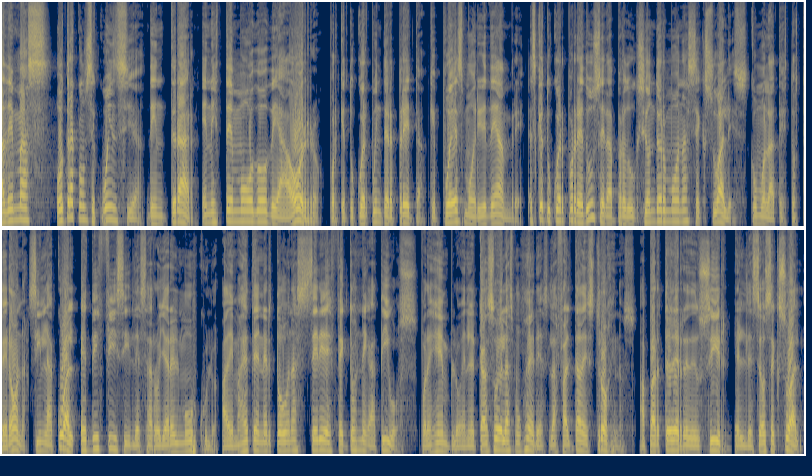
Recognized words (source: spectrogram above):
Además, otra consecuencia de entrar en este modo de ahorro, porque tu cuerpo interpreta que puedes morir de hambre, es que tu cuerpo reduce la producción de hormonas sexuales, como la testosterona, sin la cual es difícil desarrollar el músculo, además de tener toda una serie de efectos negativos. Por ejemplo, en el caso de las mujeres, la falta de estrógenos, aparte de reducir el deseo sexual,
